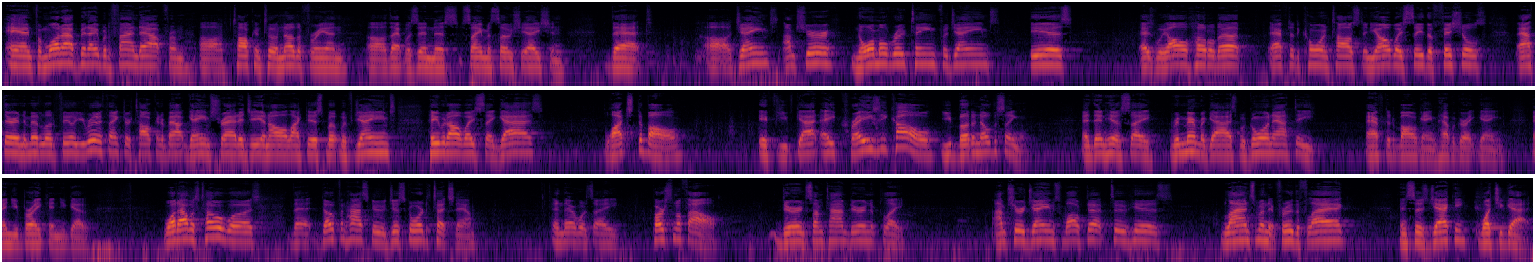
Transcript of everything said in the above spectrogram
And from what I've been able to find out from uh, talking to another friend uh, that was in this same association, that uh, James, I'm sure normal routine for James is as we all huddled up after the coin tossed, and you always see the officials out there in the middle of the field, you really think they're talking about game strategy and all like this. But with James, he would always say, guys, watch the ball. If you've got a crazy call, you better know the signal. And then he'll say, remember, guys, we're going out to eat after the ball game. Have a great game. And you break and you go. What I was told was that Dothan High School just scored a touchdown, and there was a personal foul during sometime during the play. I'm sure James walked up to his linesman that threw the flag and says, Jackie, what you got?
